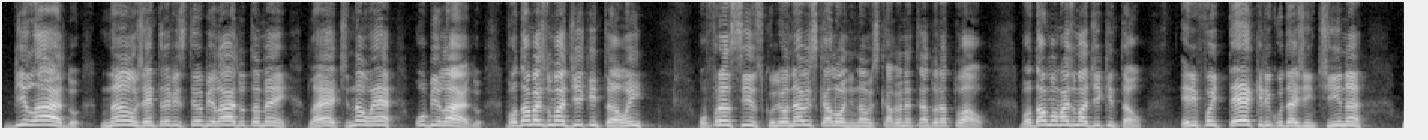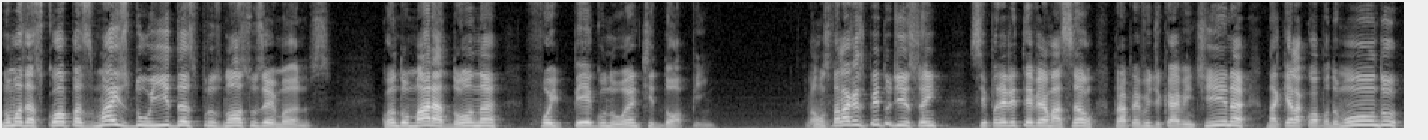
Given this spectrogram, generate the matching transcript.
Bilardo, não, já entrevistei o Bilardo também. Laerte, não é o Bilardo. Vou dar mais uma dica então, hein? O Francisco, Lionel Scaloni, não, Scaloni é treinador atual. Vou dar uma, mais uma dica então. Ele foi técnico da Argentina numa das Copas mais doídas para os nossos irmãos, quando Maradona foi pego no antidoping. Vamos falar a respeito disso, hein? Se para ele teve armação para prejudicar a Argentina naquela Copa do Mundo.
